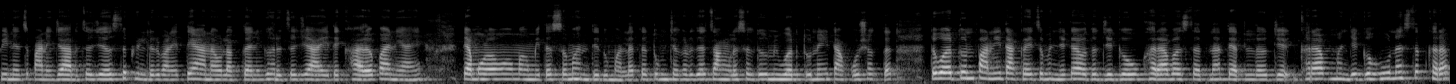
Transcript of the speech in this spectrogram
पिण्याचं पाणी जारचं जे असतं फिल्टर पाणी ते आणावं लागतं. आणि घरचं जे आहे ते खारं पाणी आहे. त्यामुळं मग मी तसं म्हणते तुम्हाला. तर तुमच्याकडे जर चांगलं असेल तर तुम्ही वरतूनही टाकू शकतात. तर वरतून पाणी टाकायचं म्हणजे काय होतं जे गहू खराब असतात ना त्यातलं जे खराब म्हणजे गहू नसतात खराब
